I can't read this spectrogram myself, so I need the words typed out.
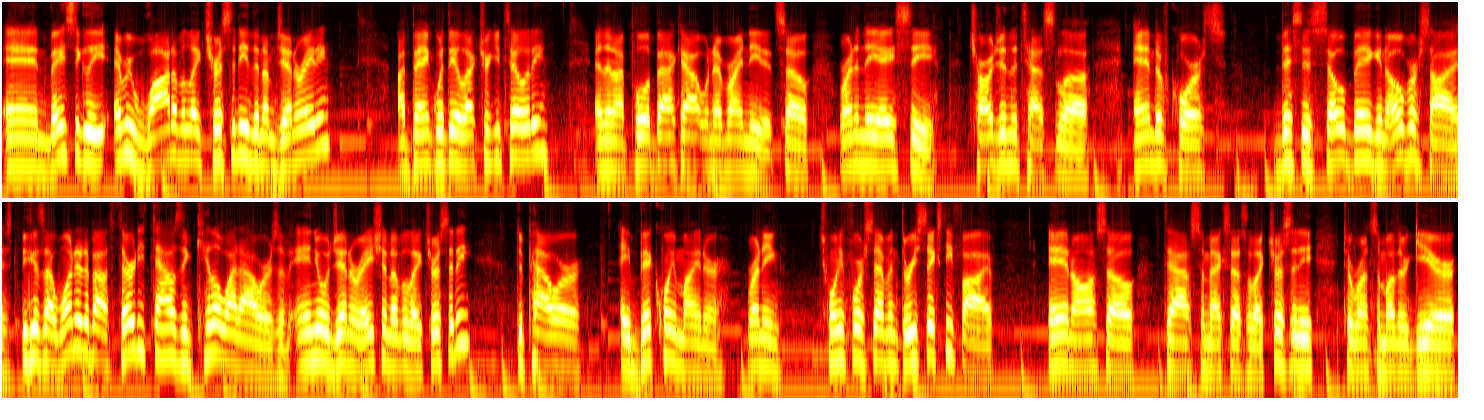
And basically every watt of electricity that I'm generating, I bank with the electric utility and then I pull it back out whenever I need it. So running the AC, charging the Tesla, and of course, this is so big and oversized because I wanted about 30,000 kilowatt hours of annual generation of electricity to power a Bitcoin miner running 24 7, 365, and also to have some excess electricity to run some other gear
